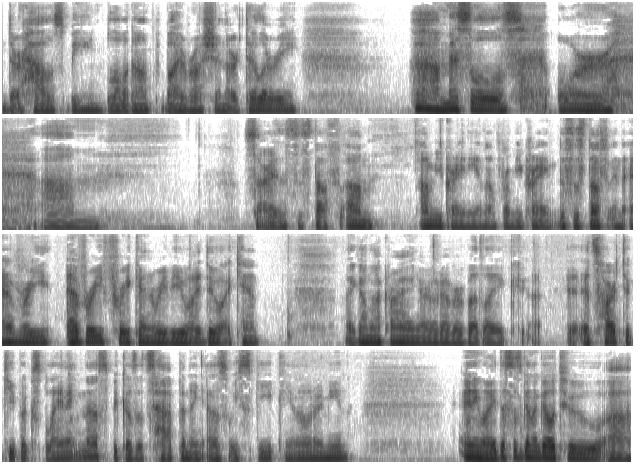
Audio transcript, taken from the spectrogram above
their house being blown up by Russian artillery, uh, missiles, or. Um, sorry, this is stuff. Um, I'm Ukrainian. I'm from Ukraine. This is stuff in every every freaking review I do. I can't like i'm not crying or whatever but like it's hard to keep explaining this because it's happening as we speak you know what i mean? Anyway this is going to go to uh,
